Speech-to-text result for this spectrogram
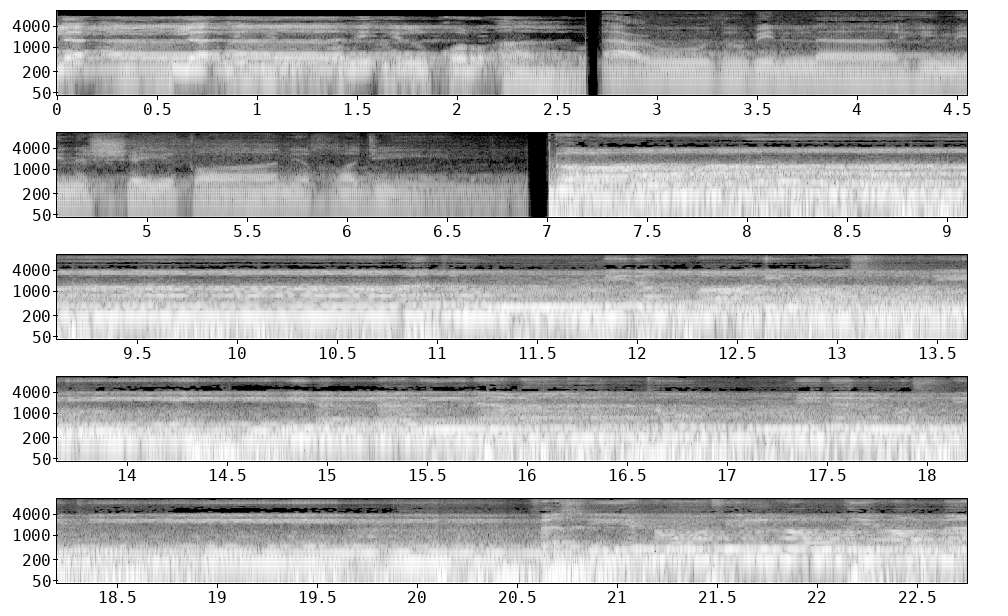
لآن, لآن القرآن. أ ع و ذ ب ا ل ل ه من ا ل ش ي ط ا ن ا ل ج ي م براءة من الله ورسوله إلى الذين عاهدتم من المشركين. فسيحوا في الأرض أربعة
